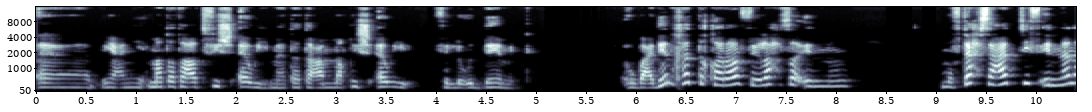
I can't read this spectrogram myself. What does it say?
آه يعني ما تتعاطفيش قوي ما تتعمقيش قوي في اللي قدامك. وبعدين خدت قرار في لحظة إنه مفتاح سعادتي في إن أنا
